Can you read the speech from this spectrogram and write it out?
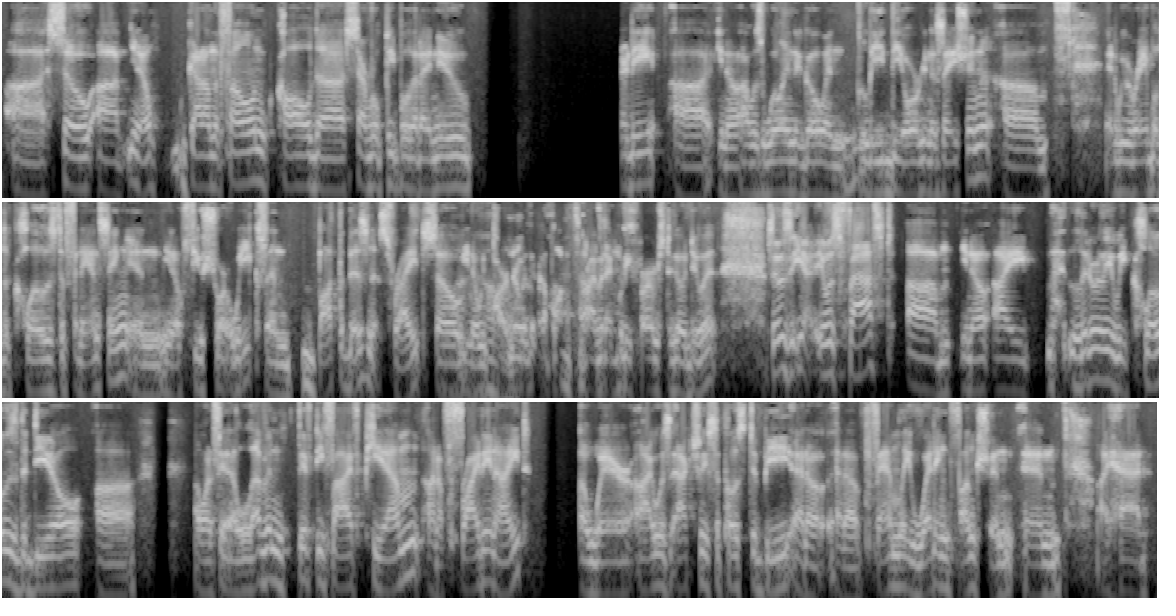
Uh, so uh, you know got on the phone called uh, several people that i knew uh, you know, I was willing to go and lead the organization, um, and we were able to close the financing in you know a few short weeks and bought the business. Right, so you know we partnered with a couple of private equity firms to go do it. So it was yeah, it was fast. Um, you know, I literally we closed the deal. Uh, I want to say 11:55 p.m. on a Friday night. Uh, where I was actually supposed to be at a at a family wedding function, and I had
